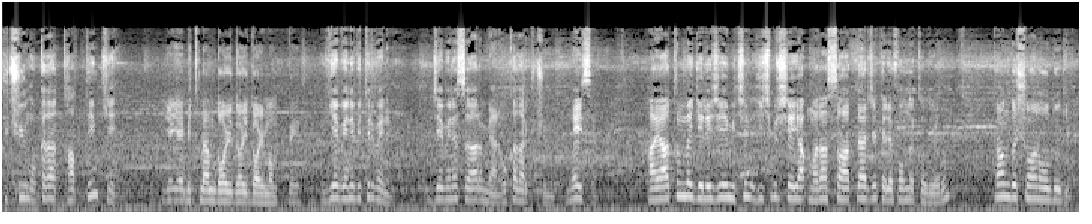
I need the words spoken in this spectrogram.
küçüğüm, o kadar tatlıyım ki Ye ye bitmem doy doy doymam. Neyse. ye beni bitir beni. Cebine sığarım yani o kadar küçüğüm. Neyse. Hayatım ve geleceğim için hiçbir şey yapmadan saatlerce telefonda kalıyorum. Tam da şu an olduğu gibi.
